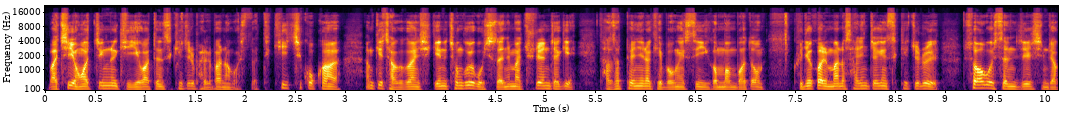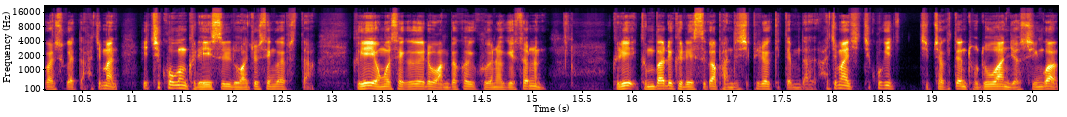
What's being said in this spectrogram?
마치 영화 찍는 기계 같은 스케줄을 발반하고 있었다. 특히 히치콕과 함께 작업한 시기는 1954년만 출연작이 다섯 편이나 개봉했으니 이것만 봐도 그녀가 얼마나 살인적인 스케줄을 소화하고 있었는지를 짐작할 수가 있다. 하지만 히치콕은 그레이스를 놓아줄 생각이 없었다. 그의 영화 세계를 완벽하게 구현하기 위해서는 그레, 금발의 그레이스가 반드시 필요했기 때문이다. 하지만 히치콕이 집착했던 도도한 여수인과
